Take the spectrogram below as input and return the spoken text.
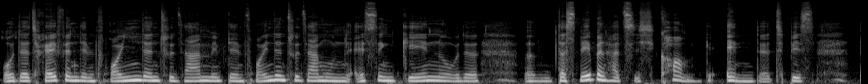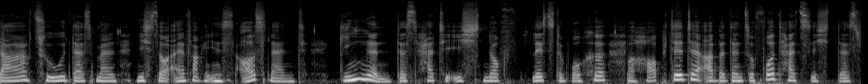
oder treffen den Freunden zusammen, mit den Freunden zusammen und essen gehen oder ähm, das Leben hat sich kaum geändert bis dazu, dass man nicht so einfach ins Ausland gingen. Das hatte ich noch letzte Woche behauptet, aber dann sofort hat sich das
